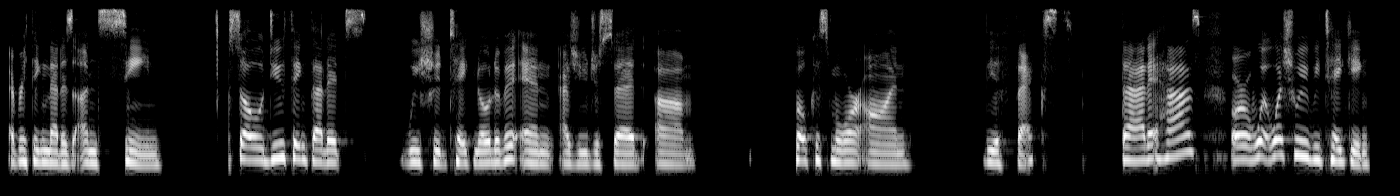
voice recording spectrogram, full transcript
everything that is unseen. So do you think that it's we should take note of it and as you just said um focus more on the effects that it has? Or what what should we be taking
